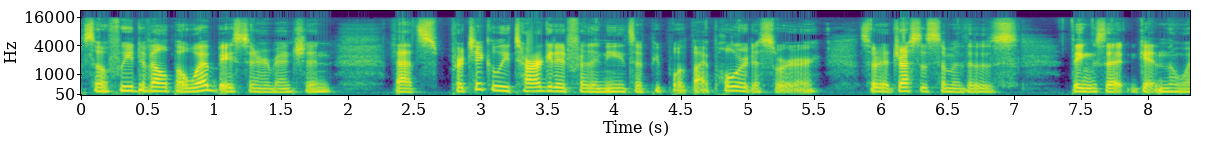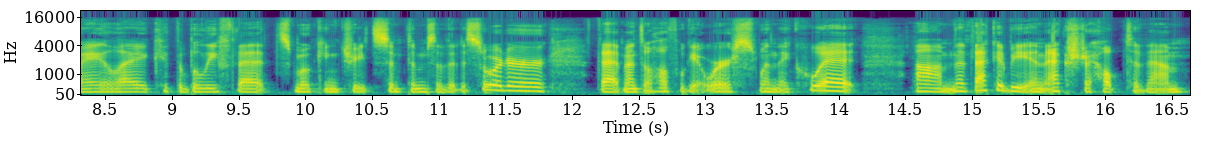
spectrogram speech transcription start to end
So, if we develop a web based intervention that's particularly targeted for the needs of people with bipolar disorder, so it addresses some of those things that get in the way, like the belief that smoking treats symptoms of the disorder, that mental health will get worse when they quit, um, that that could be an extra help to them.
